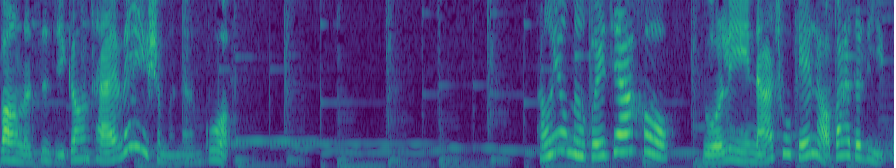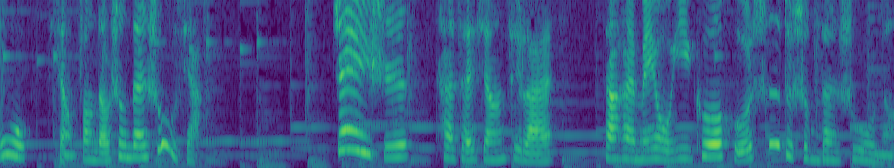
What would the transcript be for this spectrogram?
忘了自己刚才为什么难过。朋友们回家后，萝莉拿出给老爸的礼物，想放到圣诞树下。这时。他才想起来，他还没有一棵合适的圣诞树呢。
